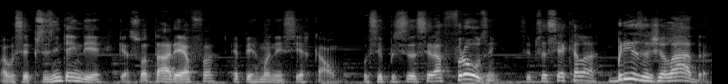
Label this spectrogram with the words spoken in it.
Mas você precisa entender que a sua tarefa é permanecer calmo. Você precisa ser a Frozen. Você precisa ser aquela brisa gelada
